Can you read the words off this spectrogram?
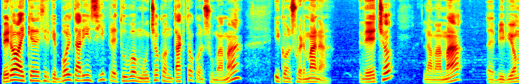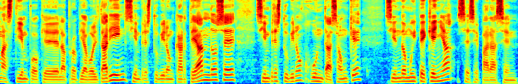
pero hay que decir que Voltarín siempre tuvo mucho contacto con su mamá y con su hermana. De hecho, la mamá eh, vivió más tiempo que la propia Voltarín, siempre estuvieron carteándose, siempre estuvieron juntas, aunque siendo muy pequeña se separasen.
